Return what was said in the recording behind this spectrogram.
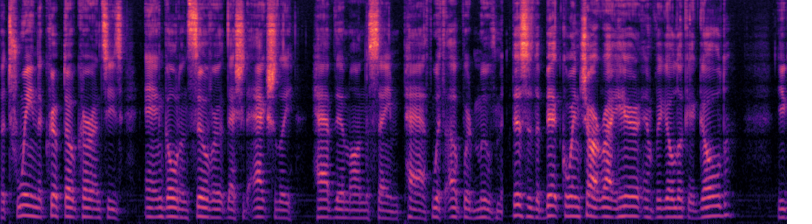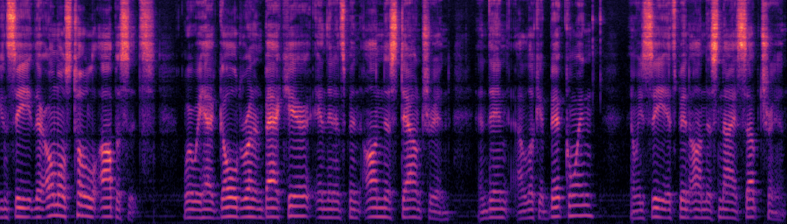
between the cryptocurrencies and gold and silver that should actually have them on the same path with upward movement. This is the Bitcoin chart right here, and if we go look at gold, you can see they're almost total opposites. Where we had gold running back here, and then it's been on this downtrend. And then I look at Bitcoin and we see it's been on this nice uptrend.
